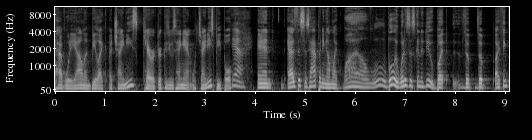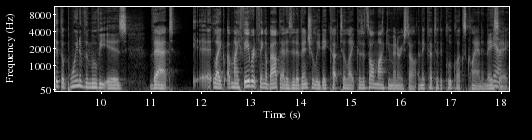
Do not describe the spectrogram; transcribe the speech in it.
have Woody Allen be like a Chinese character because he was hanging out with Chinese people. Yeah. And as this is happening, I'm like, well, boy, what is this going to do? But the the I think that the point of the movie is that eh, like my favorite thing about that is that eventually they cut to like because it's all mockumentary style and they cut to the Ku Klux Klan and they Yeah. say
